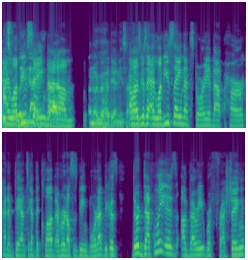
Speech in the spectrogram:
It's I love really you nice saying that, that, um oh no, go ahead, Danny. Sorry. I was gonna say I love you saying that story about her kind of dancing at the club, everyone else is being bored at because there definitely is a very refreshing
